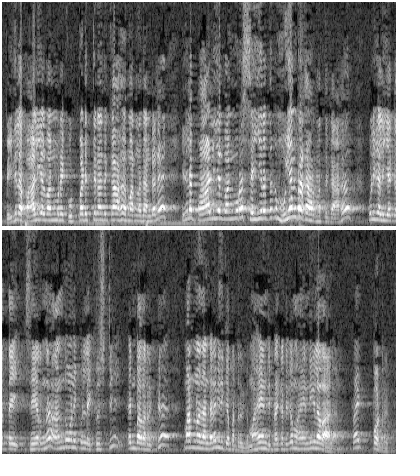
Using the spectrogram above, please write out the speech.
இப்ப இதுல பாலியல் வன்முறைக்கு உட்படுத்தினதுக்காக மரண தண்டனை இதுல பாலியல் வன்முறை செய்யறதுக்கு முயன்ற காரணத்துக்காக புலிகள் இயக்கத்தை சேர்ந்த அந்தோணி பிள்ளை கிறிஸ்டி என்பவருக்கு மரண தண்டனை விதிக்கப்பட்டிருக்கு. மகேந்தி பிரக்கெட்டுக்கு மகேந்தி இளவாளன் ரைட் போட்டிருக்கு.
